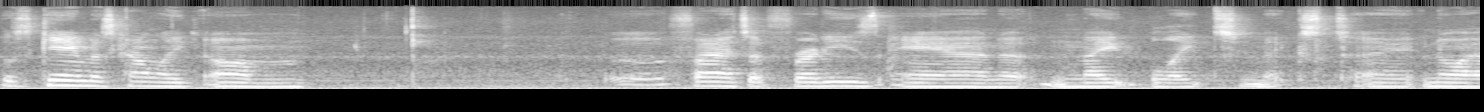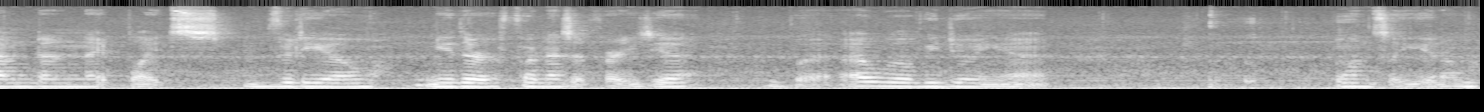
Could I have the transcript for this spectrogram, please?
This game is kind of like um, uh, Five Nights at Freddy's and Night Blights mixed. I, no, I haven't done a Night Blights video, neither Five Nights at Freddy's yet, but I will be doing it once I get them.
